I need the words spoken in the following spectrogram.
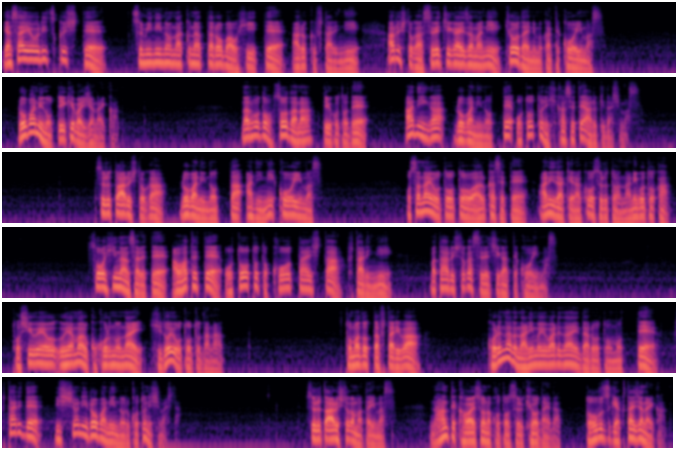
野菜を売り尽くして積み荷のなくなったロバを引いて歩く二人に、ある人がすれ違いざまに兄弟に向かってこう言います。ロバに乗っていけばいいじゃないか。なるほど、そうだな、ということで、兄がロバに乗って弟に引かせて歩き出します。するとある人がロバに乗った兄にこう言います。幼い弟を歩かせて兄だけ楽をするとは何事か。そう非難されて慌てて弟と交代した二人にまたある人がすれ違ってこう言います。年上を敬う心のないひどい弟だな。戸惑った二人はこれなら何も言われないだろうと思って二人で一緒にロバに乗ることにしました。するとある人がまた言います。なんてかわいそうなことをする兄弟だ。動物虐待じゃないか。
